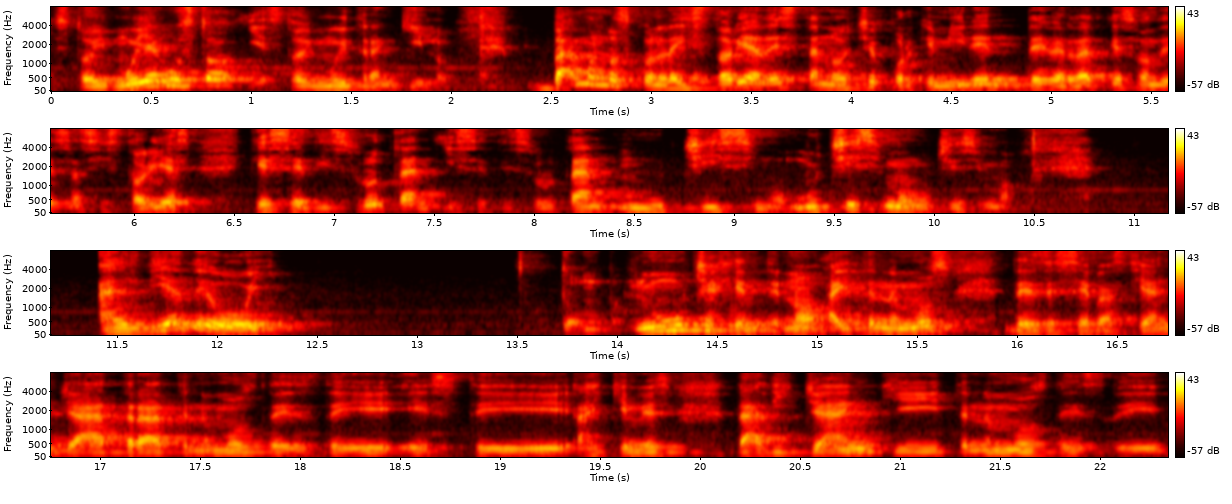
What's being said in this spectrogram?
estoy muy a gusto y estoy muy tranquilo. Vámonos con la historia de esta noche porque miren, de verdad que son de esas historias que se disfrutan y se disfrutan muchísimo, muchísimo muchísimo, Al día de hoy, mucha gente, ¿no? Ahí tenemos desde Sebastián Yatra, tenemos desde este, hay quien es Daddy Yankee, tenemos desde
